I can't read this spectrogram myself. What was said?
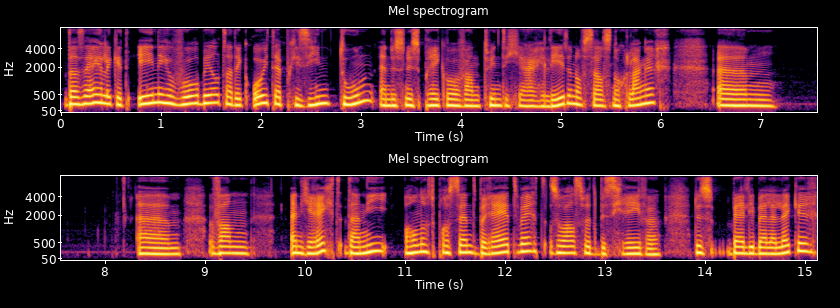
dat is eigenlijk het enige voorbeeld dat ik ooit heb gezien toen. En dus nu spreken we van twintig jaar geleden of zelfs nog langer. ehm, ehm, van een gerecht dat niet 100% bereid werd zoals we het beschreven. Dus bij Libelle Lekker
